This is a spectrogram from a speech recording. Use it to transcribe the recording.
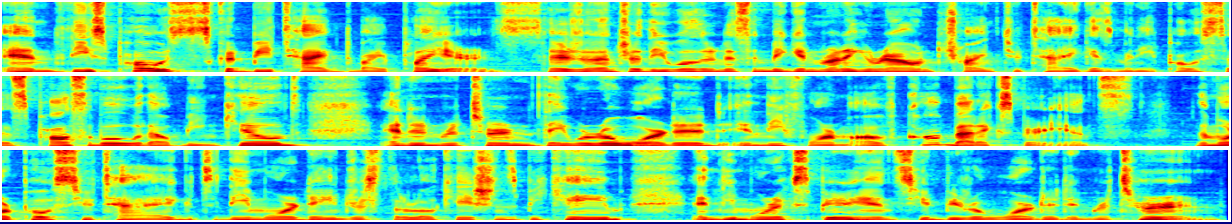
and these posts could be tagged by players. Players would enter the wilderness and begin running around trying to tag as many posts as possible without being killed, and in return they were rewarded in the form of combat experience. The more posts you tagged, the more dangerous their locations became, and the more experience you'd be rewarded in return.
